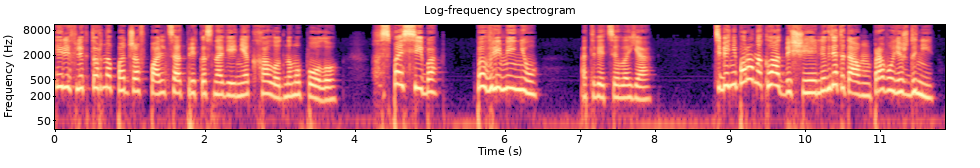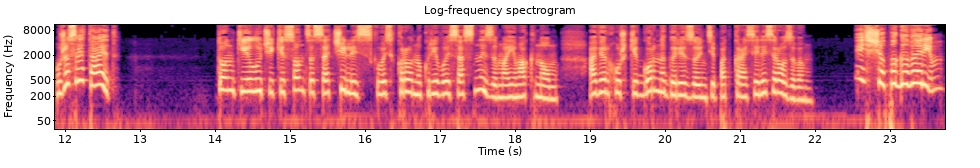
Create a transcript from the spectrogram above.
и рефлекторно поджав пальцы от прикосновения к холодному полу. «Спасибо, повременю», — ответила я. «Тебе не пора на кладбище или где ты там проводишь дни? Уже светает». Тонкие лучики солнца сочились сквозь крону кривой сосны за моим окном, а верхушки гор на горизонте подкрасились розовым. «Еще поговорим»,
